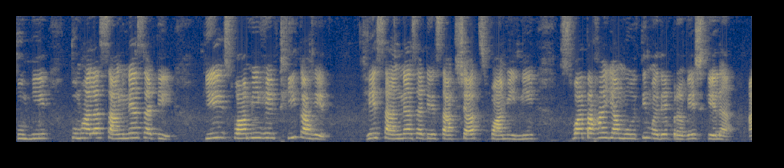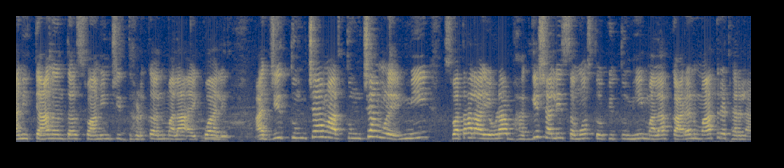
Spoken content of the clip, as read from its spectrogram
तुम्ही तुम्हाला सांगण्यासाठी की स्वामी हे ठीक आहेत. हे सांगण्यासाठी साक्षात स्वामींनी स्वतः या मूर्तीमध्ये प्रवेश केला आणि त्यानंतर स्वामींची धडकन मला ऐकू आली. आजी तुमच्या मा तुमच्यामुळे मी स्वतःला एवढा भाग्यशाली समजतो की तुम्ही मला कारण मात्र ठरला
